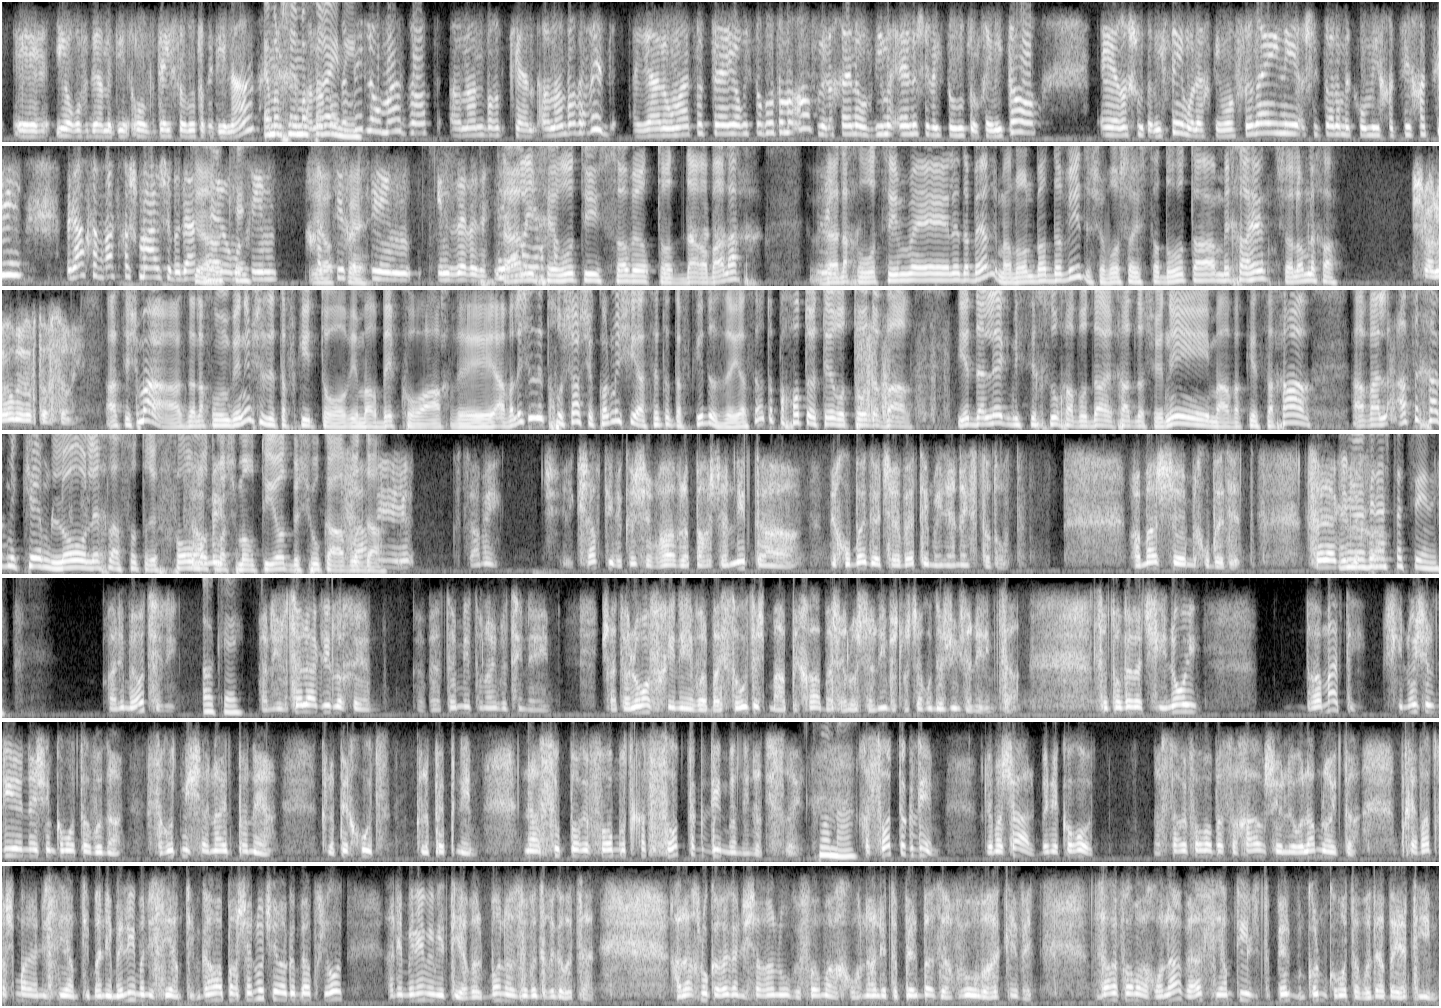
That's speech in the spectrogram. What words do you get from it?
יו"ר עובדי, הסתדרות המדינה. הם הולכים עם עופר ארנון עיני. דוד לעומת זאת, ארנון בר, כן, ארנון בר דוד היה לעומת זאת יו"ר הסתדרות המעוף, ולכן העובדים האלה של ההסתדרות הולכים איתו. אה, רשות המיסים הולכת עם עופר עיני, השלטון המקומי חצי חצי, וגם חברת חשמל שבדקתי כן. היום אוקיי. הולכים חצי יפה. חצי עם- עם זה וזה. טלי חירותי סובר, תודה רבה לך. ואנחנו רוצים אה, לדבר עם ארנון בר דוד, יושב ראש ההסתדרות המכהן, שלום לך. שלום, ערב טוב סמי. אז תשמע, אז אנחנו מבינים שזה תפקיד טוב, עם הרבה כוח, ו... אבל יש איזו תחושה שכל מי שיעשה את התפקיד הזה, יעשה אותו פחות או יותר אותו דבר. ידלג מסכסוך עבודה אחד לשני, מאבקי שכר, אבל אף אחד מכם לא הולך לעשות רפורמות סמי. משמעותיות בשוק העבודה. סמי, סמי, הקשבתי בקשב רב לפרשנית המכובדת שהבאתם לענייני הסתדרות. ממש אה, מכובדת. אני מבינה שאתה ציני. ואני מאוד ציני, אוקיי. אני רוצה להגיד לכם, ואתם עיתונאים רציניים, שאתם לא מבחינים, אבל בהסתדרות יש מהפכה בשלוש שנים ושלושה חודשים שאני נמצא. זאת אומרת, שינוי דרמטי, שינוי של DNA של מקומות העבודה. הסתדרות משנה את פניה, כלפי חוץ, כלפי פנים. נעשו פה רפורמות חסרות תקדים במדינת ישראל. כמו מה? חסרות תקדים. למשל, במקורות, נעשתה רפורמה בשכר שלעולם לא הייתה. בחברת חשמל אני סיימתי, בנמלים אני סיימתי, וגם הפרשנות שלה לגבי הבחירות, הנמלים הם איתי, אבל בואו נעזוב את זה רגע בצד. אנחנו כרגע נשאר לנו רפורמה אחרונה לטפל בה, זה עבור ברכבת. זו הרפורמה האחרונה, ואז סיימתי לטפל בכל מקומות העבודה הבעייתיים.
